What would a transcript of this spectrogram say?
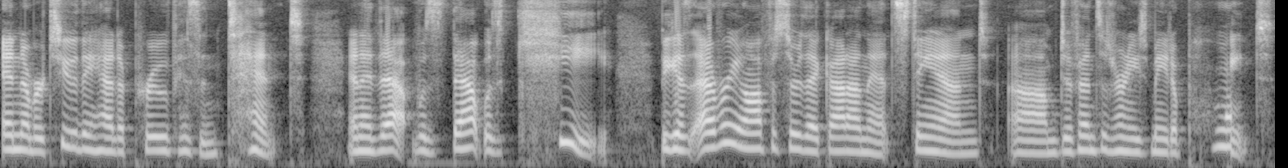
and number two, they had to prove his intent, and that was that was key because every officer that got on that stand, um, defense attorneys made a point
